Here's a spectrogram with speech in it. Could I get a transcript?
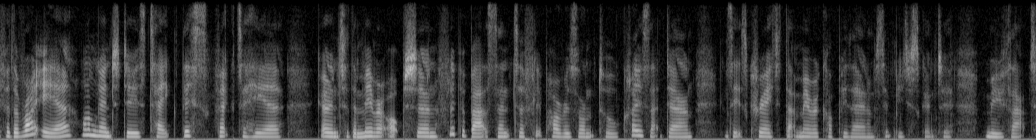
for the right ear, what I'm going to do is take this vector here, go into the mirror option, flip about center, flip horizontal, close that down. You can see it's created that mirror copy there and I'm simply just going to move that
